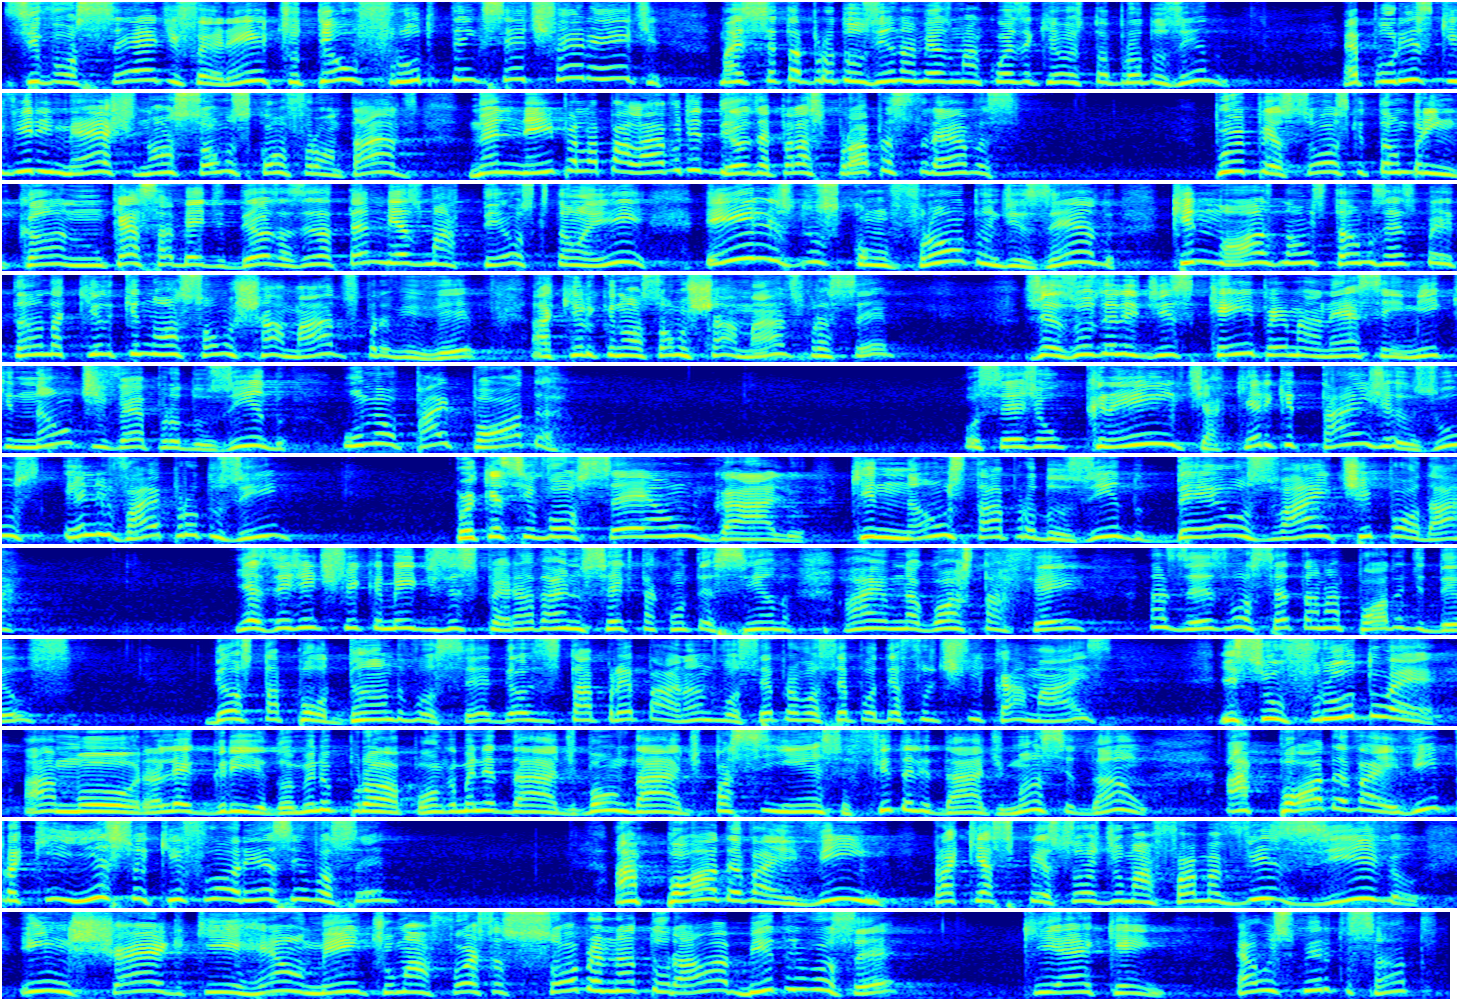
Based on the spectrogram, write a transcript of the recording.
Se você é diferente, o teu fruto tem que ser diferente. Mas você está produzindo a mesma coisa que eu estou produzindo. É por isso que vira e mexe, nós somos confrontados, não é nem pela palavra de Deus, é pelas próprias trevas. Por pessoas que estão brincando, não quer saber de Deus, às vezes até mesmo ateus que estão aí, eles nos confrontam dizendo que nós não estamos respeitando aquilo que nós somos chamados para viver, aquilo que nós somos chamados para ser. Jesus ele diz: quem permanece em mim que não estiver produzindo, o meu Pai poda. Ou seja, o crente, aquele que está em Jesus, ele vai produzir. Porque se você é um galho que não está produzindo, Deus vai te podar. E às vezes a gente fica meio desesperado, ai, não sei o que está acontecendo, ai, o negócio está feio. Às vezes você está na poda de Deus. Deus está podando você, Deus está preparando você para você poder frutificar mais. E se o fruto é amor, alegria, domínio próprio, humanidade, bondade, paciência, fidelidade, mansidão, A poda vai vir para que isso aqui floresça em você. A poda vai vir para que as pessoas, de uma forma visível, enxerguem que realmente uma força sobrenatural habita em você. Que é quem? É o Espírito Santo.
